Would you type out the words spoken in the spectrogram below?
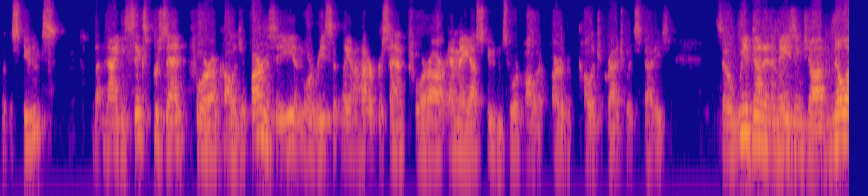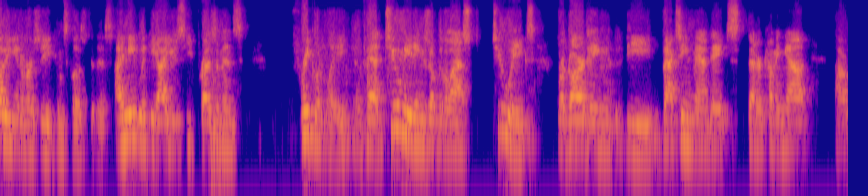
for the students, about 96% for our College of Pharmacy, and more recently at 100% for our MAS students who are part of the College of Graduate Studies. So we've done an amazing job. No other university comes close to this. I meet with the IUC presidents frequently. I've had two meetings over the last two weeks regarding the vaccine mandates that are coming out uh,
